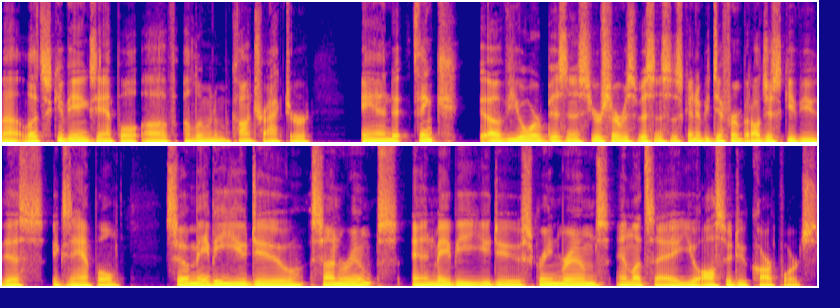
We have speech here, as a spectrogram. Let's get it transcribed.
uh, let's give you an example of aluminum contractor and think of your business. Your service business is going to be different, but I'll just give you this example. So maybe you do sunrooms and maybe you do screen rooms. And let's say you also do carports.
